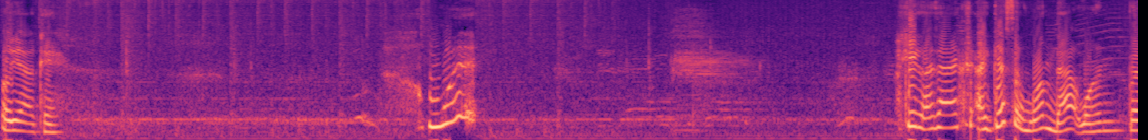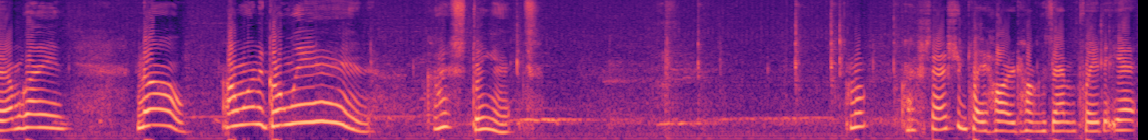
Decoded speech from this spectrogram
Oh, yeah, okay. What? Okay, guys, I, actually, I guess I won that one, but I'm going... No! I want to go in! Gosh dang it. Actually, I should play hard, huh? Because I haven't played it yet.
